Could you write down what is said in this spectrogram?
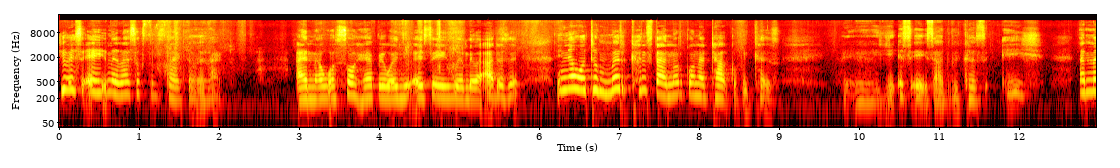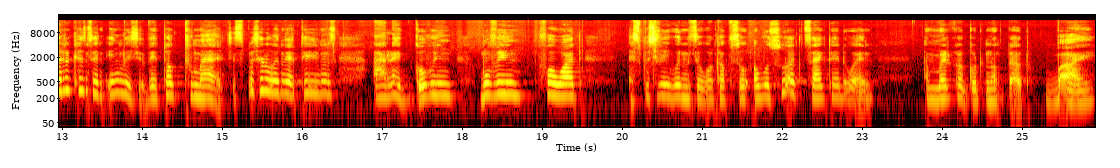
USA in the last 16 strike. I was like, and I was so happy when USA, when they were I said, you know what, Americans are not going to talk because uh, USA is out because ish, Americans and English, they talk too much, especially when their teams are like going, moving forward, especially when it's a World Cup. So I was so excited when America got knocked out by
